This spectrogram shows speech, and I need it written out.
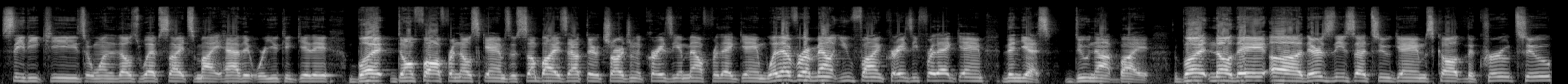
CD Keys or one of those websites might have it where you could get it. But don't fall for those scams. If somebody's out there charging a crazy amount for that game, whatever amount you find crazy for that game, then yes, do not buy it. But no, they uh there's these uh, two games called The Crew 2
